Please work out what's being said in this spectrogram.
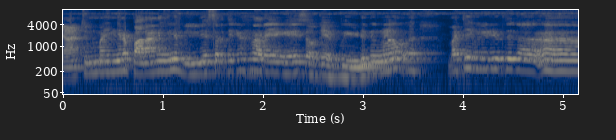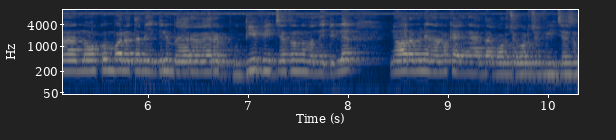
ഞാൻ ചുമ്മാ ഇങ്ങനെ പറയുകയാണെങ്കിലും വീഡിയോ ശ്രദ്ധിക്കണം അറിയാം ഗേസ് ഓക്കെ വീഡിയോ നിങ്ങൾ മറ്റേ വീഡിയോ എടുത്ത് നോക്കും പോലെ തന്നെ ഇതിലും വേറെ വേറെ പുതിയ ഫീച്ചേഴ്സ് ഒന്നും വന്നിട്ടില്ല. നോർമലി നമുക്ക് എങ്ങനത്തെ കുറച്ച് കുറച്ച് ഫീച്ചേഴ്സ്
